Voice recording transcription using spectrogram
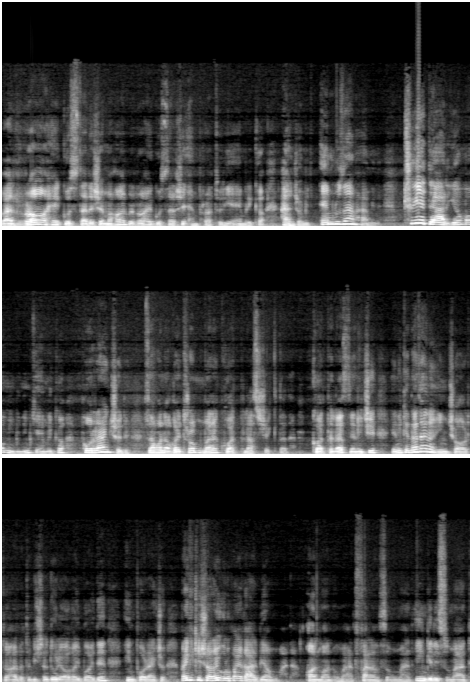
و راه گسترش مهار به راه گسترش امپراتوری امریکا انجامید امروز هم همینه. توی دریا ما می‌بینیم که امریکا پررنگ شده. زمان آقای ترامپ اومدن کواد پلاس شکل دادن. کواد پلاس یعنی چی؟ یعنی که نه تنها این چهارتا البته بیشتر دوره آقای بایدن این پررنگ شد بلکه کشورهای اروپای غربی هم اومدن. آلمان اومد فرانسه اومد انگلیس اومد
